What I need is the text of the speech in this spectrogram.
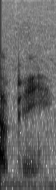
Copy.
